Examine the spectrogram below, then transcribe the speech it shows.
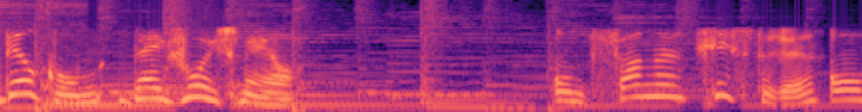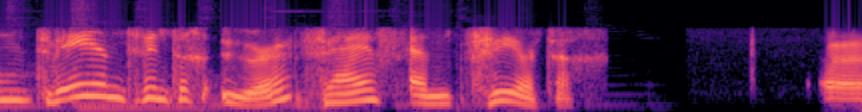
Welkom bij Voicemail. Ontvangen gisteren om 22 uur 45. Uh,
